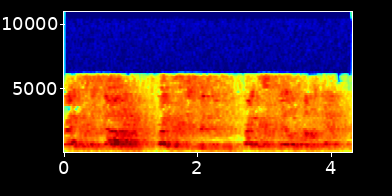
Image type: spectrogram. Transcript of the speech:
Christ has died, Christ is risen, Christ will come again.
